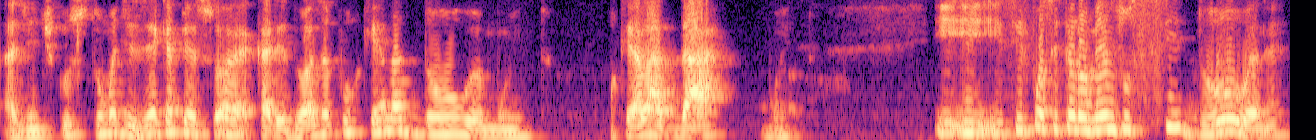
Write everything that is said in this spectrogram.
A gente costuma dizer que a pessoa é caridosa porque ela doa muito, porque ela dá muito. E, e, e, se fosse pelo menos o se doa, né?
